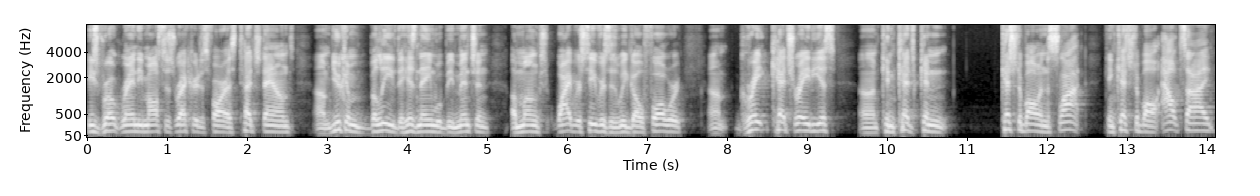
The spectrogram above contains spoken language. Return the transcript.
he's broke Randy Moss's record as far as touchdowns. Um, you can believe that his name will be mentioned amongst wide receivers as we go forward. Um, great catch radius. Um, can catch can catch the ball in the slot. Can catch the ball outside.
